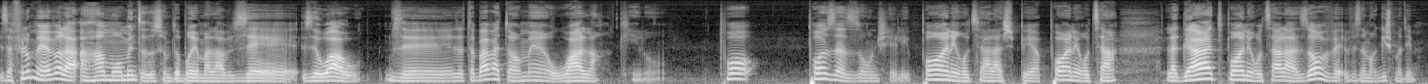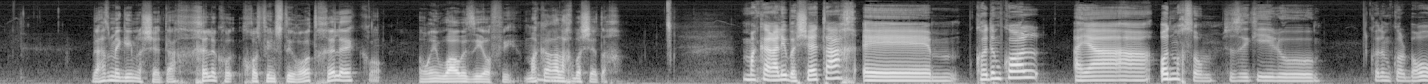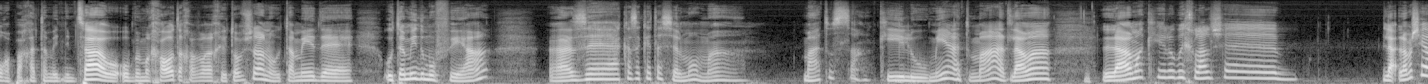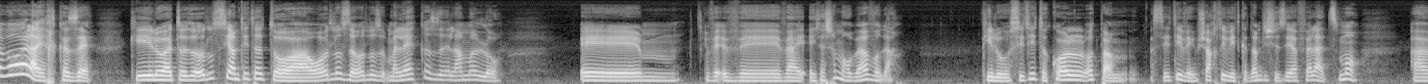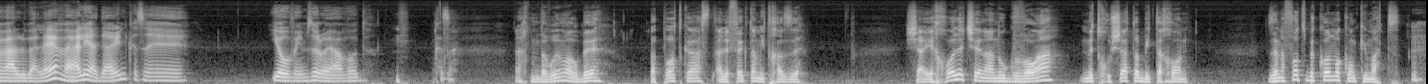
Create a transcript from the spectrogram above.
זה אפילו מעבר להאה מומנט הזה שמדברים עליו, זה, זה וואו. זה, זה אתה בא ואתה אומר, וואלה, כאילו, פה, פה זה הזון שלי, פה אני רוצה להשפיע, פה אני רוצה לגעת, פה אני רוצה לעזור, ו- וזה מרגיש מדהים. ואז מגיעים לשטח, חלק חוטפים סטירות, חלק אומרים, וואו, איזה יופי. מה קרה לך בשטח? מה קרה לי בשטח? אה, קודם כל, היה עוד מחסום, שזה כאילו, קודם כל, ברור, הפחד תמיד נמצא, הוא, הוא במרכאות החבר הכי טוב שלנו, הוא תמיד, אה, הוא תמיד מופיע. ואז אה, היה כזה קטע של, מו, מה, מה את עושה? כאילו, מי את? מה את? למה, למה כאילו בכלל ש... למה שיבואו אלייך כזה? כאילו, את עוד לא סיימתי את התואר, עוד לא זה, עוד לא זה, מלא כזה, למה לא? אמ, והייתה שם הרבה עבודה. כאילו, עשיתי את הכל, עוד פעם, עשיתי והמשכתי והתקדמתי שזה יפה לעצמו, אבל בלב היה לי עדיין כזה, יואו, ואם זה לא יעבוד? כזה. אנחנו מדברים הרבה בפודקאסט על אפקט המתחזה. שהיכולת שלנו גבוהה מתחושת הביטחון. זה נפוץ בכל מקום כמעט.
